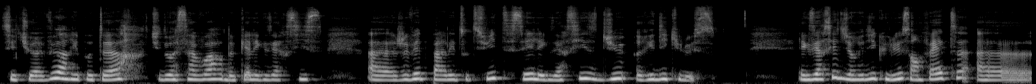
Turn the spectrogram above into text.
Si tu as vu Harry Potter, tu dois savoir de quel exercice euh, je vais te parler tout de suite, c'est l'exercice du ridiculus. L'exercice du ridiculus, en fait, euh,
